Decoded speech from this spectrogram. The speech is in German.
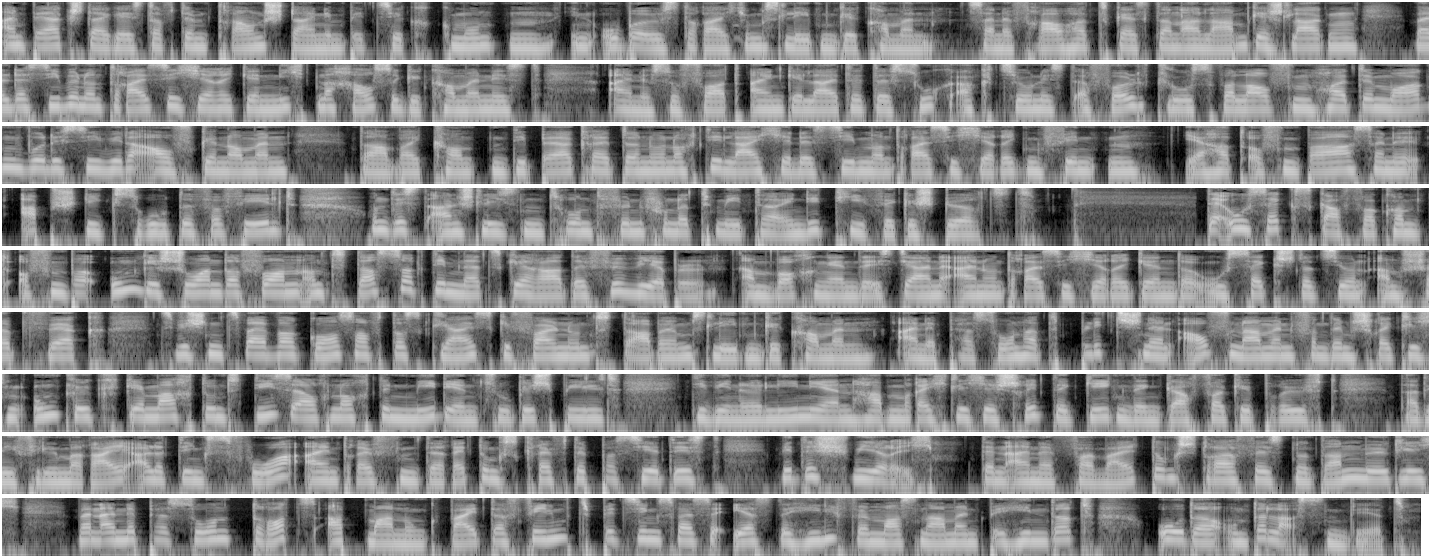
Ein Bergsteiger ist auf dem Traunstein im Bezirk Gmunden in Oberösterreich ums Leben gekommen. Seine Frau hat gestern Alarm geschlagen, weil der 37-Jährige nicht nach Hause gekommen ist. Eine sofort eingeleitete Suchaktion ist erfolglos verlaufen. Heute Morgen wurde sie wieder aufgenommen. Dabei konnten die Bergretter nur noch die Leiche des 37-Jährigen finden. Er hat offenbar seine Abstiegsroute verfehlt und ist anschließend rund 500 Meter in die Tiefe gestürzt. Der U6-Gaffer kommt offenbar ungeschoren davon und das sorgt im Netz gerade für Wirbel. Am Wochenende ist ja eine 31-Jährige in der U6-Station am Schöpfwerk zwischen zwei Waggons auf das Gleis gefallen und dabei ums Leben gekommen. Eine Person hat blitzschnell Aufnahmen von dem schrecklichen Unglück gemacht und diese auch noch den Medien zugespielt. Die Wiener Linien haben rechtliche Schritte gegen den Gaffer geprüft. Da die Filmerei allerdings vor Eintreffen der Rettungskräfte passiert ist, wird es schwierig. Denn eine Verwaltungsstrafe ist nur dann möglich, wenn eine Person trotz Abmahnung weiter filmt bzw. erste Hilfemaßnahmen behindert oder unterlassen wird.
